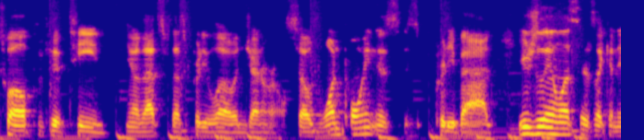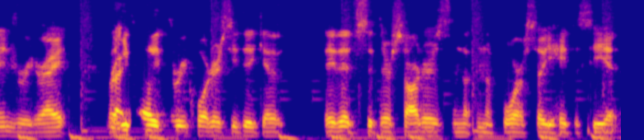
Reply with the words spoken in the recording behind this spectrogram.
twelve to fifteen. You know, that's that's pretty low in general. So one point is is pretty bad. Usually, unless there's like an injury, right? Like he played three quarters. He did get. They did sit their starters in the in the fourth, so you hate to see it.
